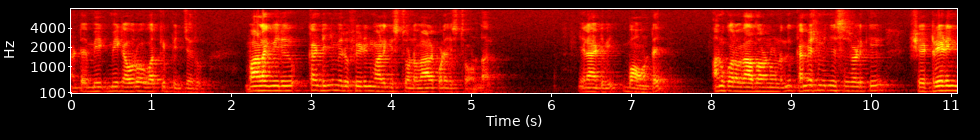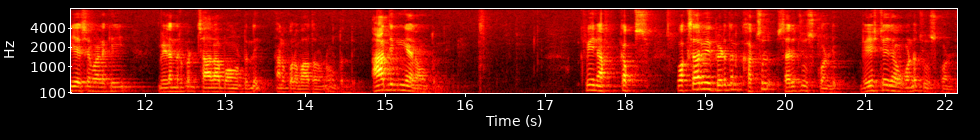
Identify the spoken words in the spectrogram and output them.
అంటే మీకు మీకు ఎవరో వర్క్ ఇప్పించారు. వాళ్ళకి మీరు కంటిన్యూ మీరు ఫీడింగ్ వాళ్ళకి ఇస్తూ ఉండాలి వాళ్ళకి కూడా ఇస్తూ ఉండాలి. ఇలాంటివి బాగుంటాయి. అనుకూల వాతావరణం ఉంటుంది. కమిషన్ బిజినెస్ చేసే వాళ్ళకి షేర్ ట్రేడింగ్ చేసే వాళ్ళకి వీళ్ళందరూ కూడా చాలా బాగుంటుంది. అనుకూల వాతావరణం ఉంటుంది. ఆర్థికంగా ఎలా ఉంటుంది? క్వీన్ ఆఫ్ కప్స్ ఒకసారి మీరు పెడుతున్న ఖర్చులు సరి చూసుకోండి వేస్టేజ్ అవ్వకుండా చూసుకోండి.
